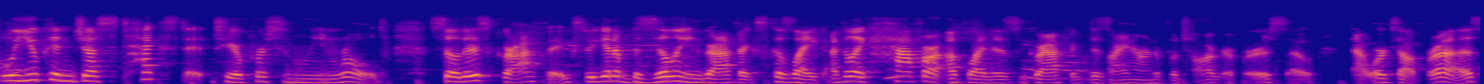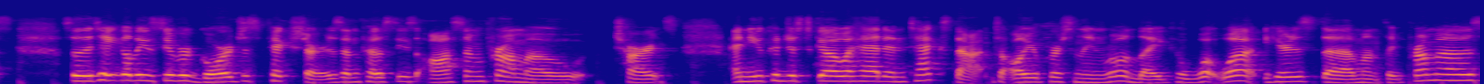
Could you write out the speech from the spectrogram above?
Well, you can just text it to your personally enrolled. So there's graphics. We get a bazillion graphics because, like, I feel like half our upline is a graphic designer and a photographer. So that works out for us. So they take all these super gorgeous pictures and post these awesome promo charts and you can just go ahead and text that to all your personally enrolled like what what here's the monthly promos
